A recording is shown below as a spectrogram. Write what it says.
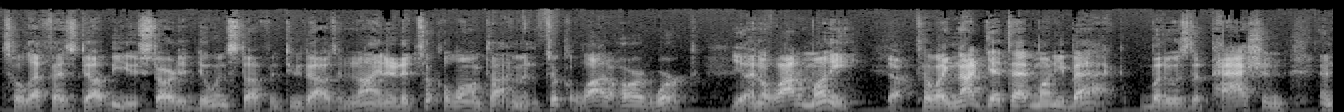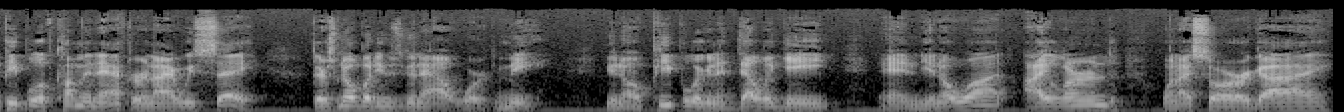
till FSW started doing stuff in 2009, and it took a long time and it took a lot of hard work Yeah. and a lot of money Yeah. to like not get that money back. But it was the passion, and people have come in after. And I always say, there's nobody who's going to outwork me. You know, people are going to delegate, and you know what? I learned when I saw a guy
